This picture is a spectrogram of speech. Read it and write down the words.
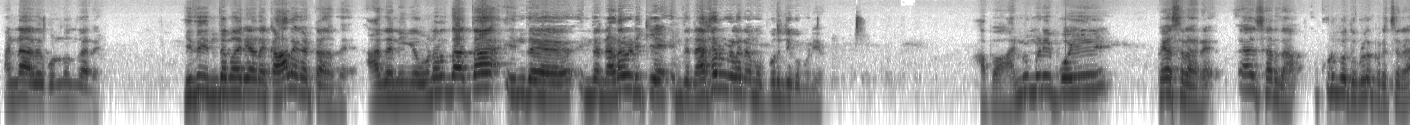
அண்ணா அதை கொண்டு வந்தாரு. இது இந்த மாதிரியான காலகட்டம் அது. அதை நீங்க உணர்ந்தா தான் இந்த இந்த நடவடிக்கையை இந்த நகர்வுகளை நம்ம புரிஞ்சுக்க முடியும். அப்போ அன்புமணி போய் பேசுறாரு. சரிதான். குடும்பத்துக்குள்ள பிரச்சனை.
